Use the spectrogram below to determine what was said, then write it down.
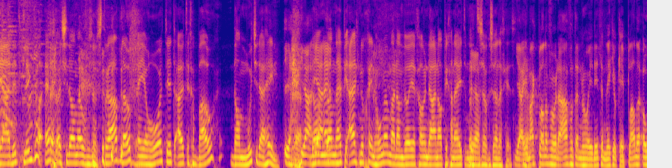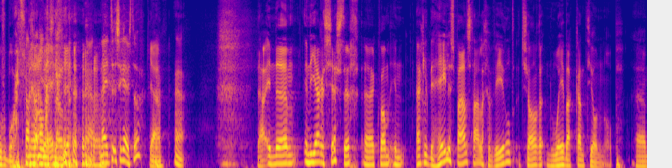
Ja, dit klinkt wel echt als je dan over zo'n straat loopt en je hoort dit uit een gebouw, dan moet je daarheen. Ja, ja, Dan, ja, dan heb je eigenlijk nog geen honger, maar dan wil je gewoon daar een hapje gaan eten omdat Ja. het zo gezellig is. ja, je maakt plannen voor de avond en dan hoor je dit en dan denk je, oké, plannen overboord. Kan heel anders lopen. Ja. Nee, serieus toch? Ja, Ja. Nou, in de, in de jaren 60 eh, kwam in eigenlijk de hele Spaanstalige wereld het genre Nueva Canción op. Ehm,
